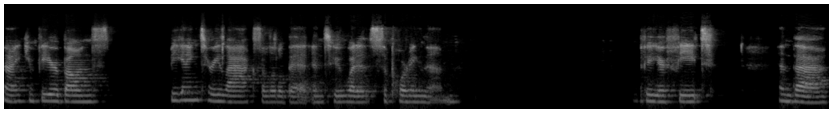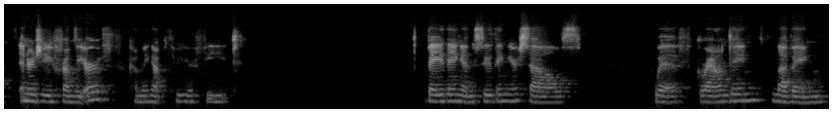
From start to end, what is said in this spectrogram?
Now you can feel your bones beginning to relax a little bit into what is supporting them. Feel your feet and the energy from the earth coming up through your feet, bathing and soothing yourselves with grounding, loving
